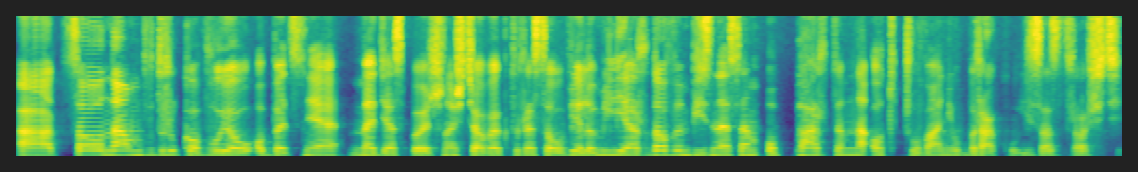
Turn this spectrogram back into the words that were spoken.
a co nam wdrukowują obecnie media społecznościowe, które są wielomiliardowym biznesem opartym na odczuwaniu braku i zazdrości.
